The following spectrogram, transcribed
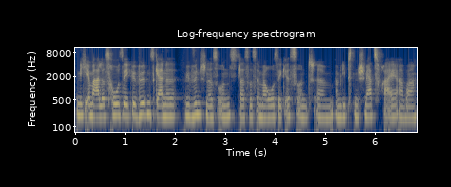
nicht immer alles rosig. Wir würden es gerne, wir wünschen es uns, dass es immer rosig ist und ähm, am liebsten schmerzfrei, aber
